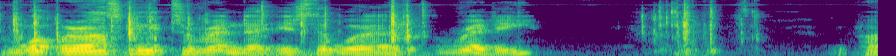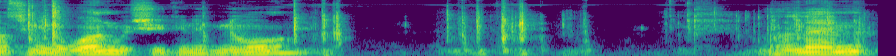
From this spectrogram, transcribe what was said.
And what we're asking it to render is the word ready passing in a 1, which you can ignore. And then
